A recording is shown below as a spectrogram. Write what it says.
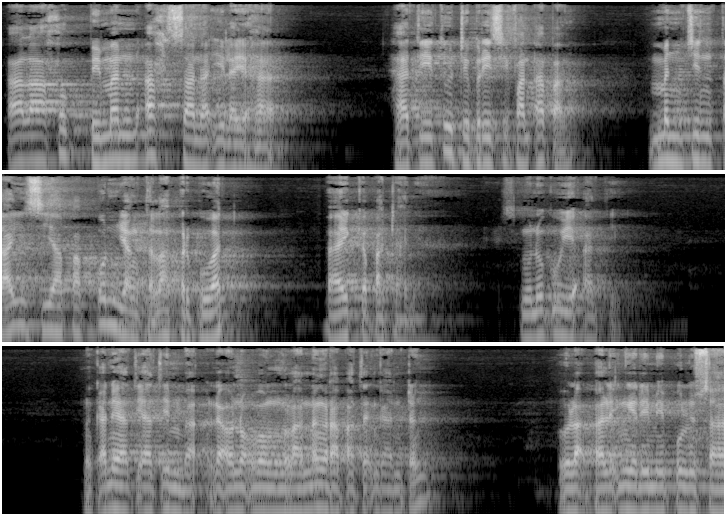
ala hubbi man ahsana ilaiha. Hati itu diberi sifat apa? Mencintai siapa pun yang telah berbuat baik kepadanya. Menunggu hati. Makanya hati-hati mbak, lek ono wong lanang rapatek ganteng, bolak balik ngirimi pulsa,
